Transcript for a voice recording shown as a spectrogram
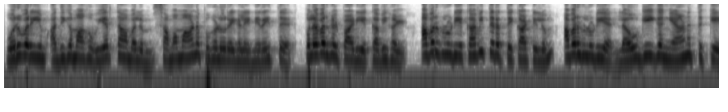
ஒருவரையும் அதிகமாக உயர்த்தாமலும் சமமான புகழுரைகளை நிறைத்து புலவர்கள் பாடிய கவிகள் அவர்களுடைய கவித்திரத்தை காட்டிலும் அவர்களுடைய லௌகீக ஞானத்துக்கே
